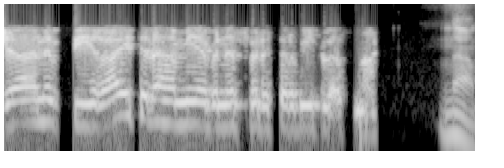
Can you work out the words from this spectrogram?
جانب في غاية الأهمية بالنسبة لتربية الأسماك. نعم.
